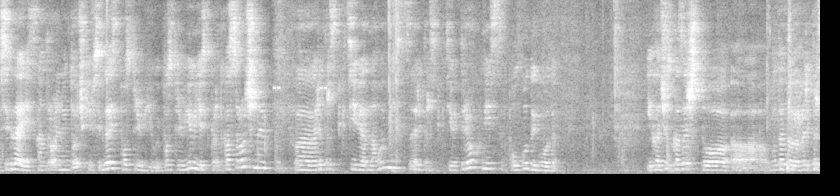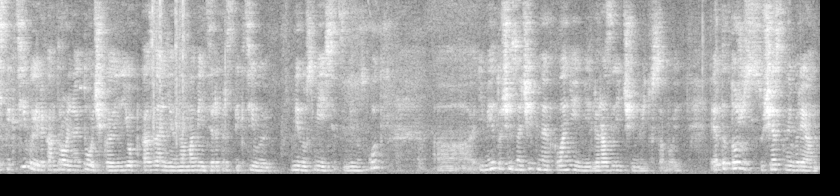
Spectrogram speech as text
всегда есть контрольные точки, всегда есть пост-ревью. И пост-ревью есть краткосрочные в ретроспективе одного месяца, ретроспективе трех месяцев, полгода и года. И хочу сказать, что э, вот эта ретроспектива или контрольная точка, ее показания на моменте ретроспективы минус месяц, минус год – а, имеют очень значительное отклонение или различие между собой. Это тоже существенный вариант.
